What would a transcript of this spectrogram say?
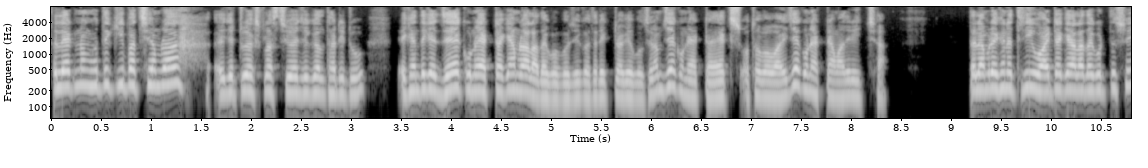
তাহলে এক নং হতে কি পাচ্ছি আমরা? এই যে two x plus three y is equal thirty two এখান থেকে যে কোনো একটাকে আমরা আলাদা করব। যে কথাটা একটু আগে বলছিলাম, যে কোনো একটা এক্স অথবা ওয়াই যে কোনো একটা আমাদের ইচ্ছা। তাহলে আমরা এখানে থ্রি ওয়াইটাকে আলাদা করতেছি।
